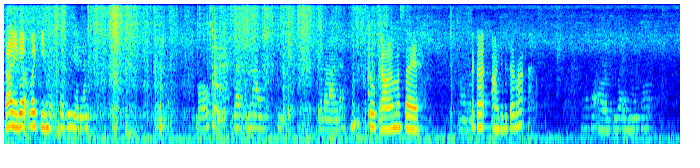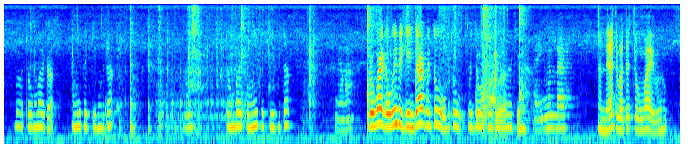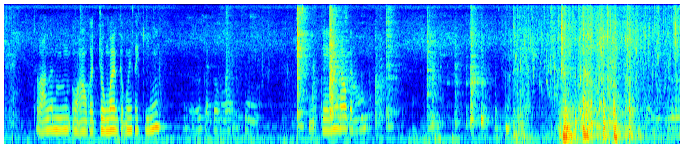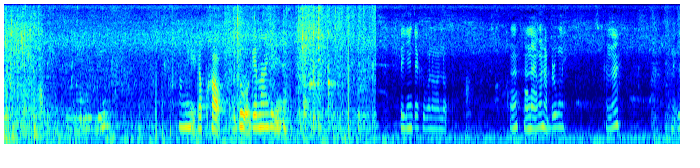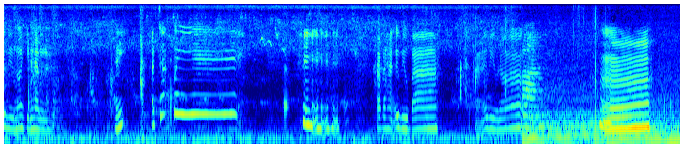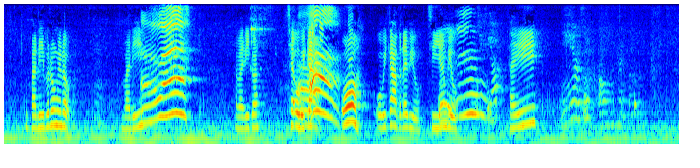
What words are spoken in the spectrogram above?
ไปนี่เดี๋ยวไว้กิน ใส่ตู้เย็นนะบอกเคยย่างมันเน่าจะลายแล้วประตูไปเอานั้นมาใส่แล้วก็เอาอยู่ไปจักละแล้วก็เอาอะไรที่ไว้ในนั้นเขาเมื่อจงไปกะนี่ไปกินไปจักจงไปตรงนี้ไปกินจักเนี่ยนะ จงไปกับวิไปกินจักเป็นตู้ประตูเป็นตู้ประตูแล้วก็กินให้เงินได้อันนี้จะว่าจะจงไว้ แต่ว่าเงินเอาเอากับจงไว้กับวิไปกินเออกระจงไว้นี่เนี่ยแกงนี่เรากับเอาอันนี้กับข้าวประตูเอาเก็บมาแค่นี้เป็นยังจะคือมานอนหนูฮะหันหน้ามาหาปรุงนี่หันหน้านี่อื้อบิวน้อยกินแม่มนะเฮ้ย อาจารย์อุ้ยพาไปหาอือบิวปะหาอือบิวเนาะอืมสบายดีปะลุงนี่ลูกสบายดีสบายดีก่อนใช่โอวิก้าโอ้โอวิก้าตัวได้บิวสียังบิวใช้นี่เอาสิเอามาให้ป้า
